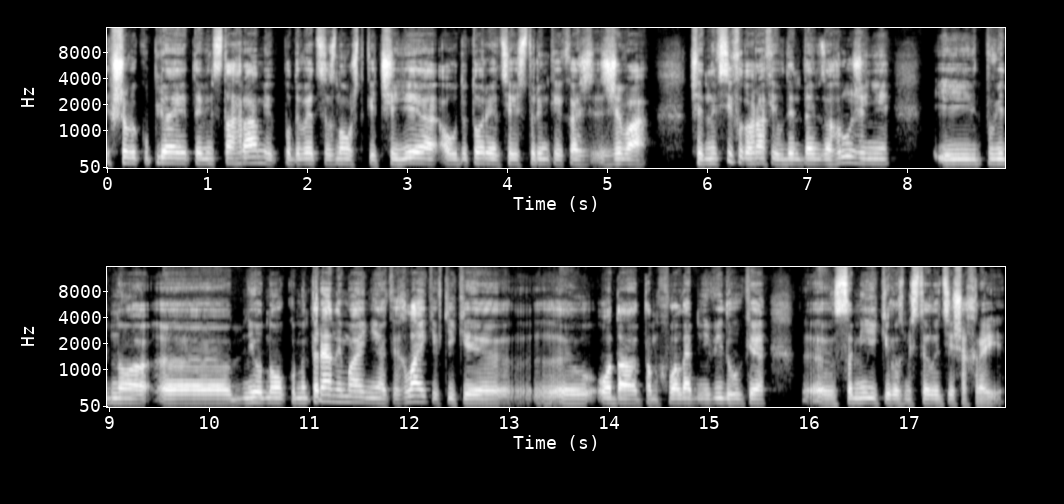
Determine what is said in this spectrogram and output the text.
Якщо ви купляєте в інстаграмі, подивитися знову ж таки, чи є аудиторія цієї сторінки якась жива, чи не всі фотографії в один день загружені. І відповідно е, ні одного коментаря немає, ніяких лайків, тільки е, ода там хвалебні відгуки е, самі, які розмістили ці шахраї.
